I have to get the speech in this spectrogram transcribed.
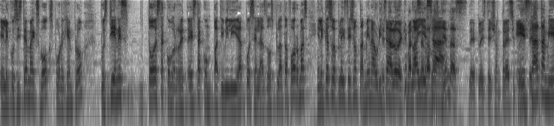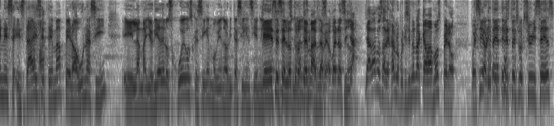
el ecosistema Xbox, por ejemplo, pues tienes toda esta, esta compatibilidad pues en las dos plataformas. En el caso de PlayStation también ahorita Está lo de que van no a cerrar esa- las tiendas de PlayStation 3 y PlayStation Está también ese, está ese tema, pero aún así, eh, la mayoría de los juegos que siguen moviendo ahorita siguen siendo Que ese es el otro tema. entonces, también. Bueno, sí, ¿no? ya, ya vamos a dejarlo porque si no, no acabamos. Pero, pues sí, ahorita ya tienes tu Xbox Series S,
